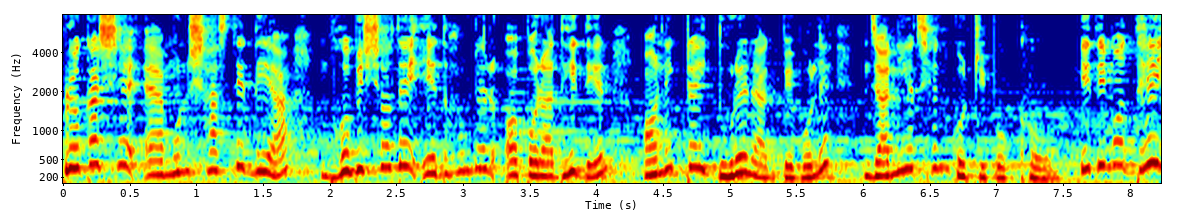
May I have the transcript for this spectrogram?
প্রকাশ্যে এমন শাস্তি দেয়া ভবিষ্যতে এ ধরনের অপরাধীদের অনেকটাই দূরে রাখবে বলে জানিয়েছেন কর্তৃপক্ষ। ইতিমধ্যেই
